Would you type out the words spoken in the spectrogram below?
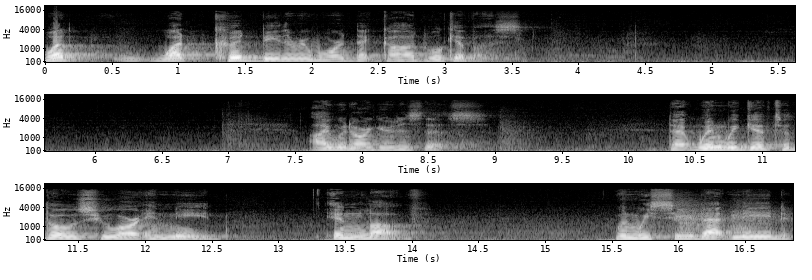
What, what could be the reward that God will give us? I would argue it is this that when we give to those who are in need, in love, when we see that need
